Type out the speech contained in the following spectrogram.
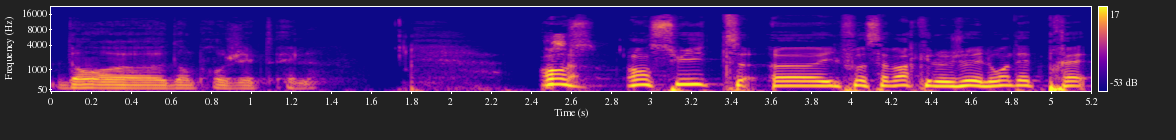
dans, euh, dans Project L. En- ensuite, euh, il faut savoir que le jeu est loin d'être prêt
